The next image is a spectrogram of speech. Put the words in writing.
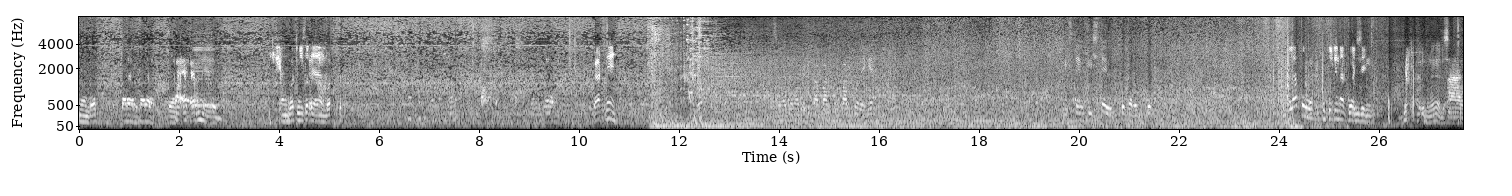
yang bot parah parah. KFM yang bot ngikut ya yang bot gas nih aja ngobrol kita parkur parkur ya kan freestyle freestyle Kenapa ngikutin aku anjing? Mana nggak di sini?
